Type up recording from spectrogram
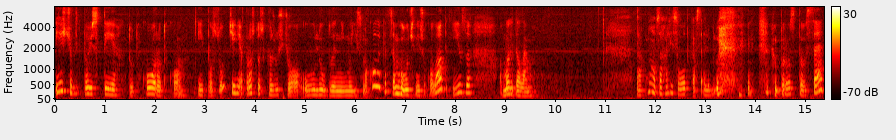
і щоб відповісти тут коротко і по суті, я просто скажу, що улюблені мої смаколики це молочний шоколад із мигдалем. Так, ну а взагалі солодке все люблю. Просто все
